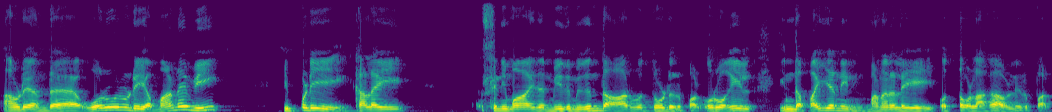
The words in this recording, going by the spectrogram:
அவனுடைய அந்த ஒருவனுடைய மனைவி இப்படி கலை சினிமா இதன் மீது மிகுந்த ஆர்வத்தோடு இருப்பாள். ஒரு வகையில் இந்த பையனின் மனநிலையை ஒத்தவளாக அவள் இருப்பாள்.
